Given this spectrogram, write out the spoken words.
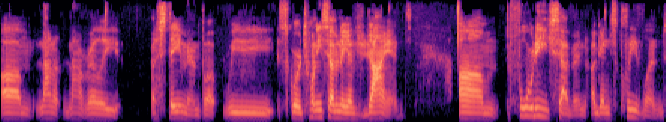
Um, not not really a statement, but we scored 27 against Giants, um, 47 against Cleveland,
